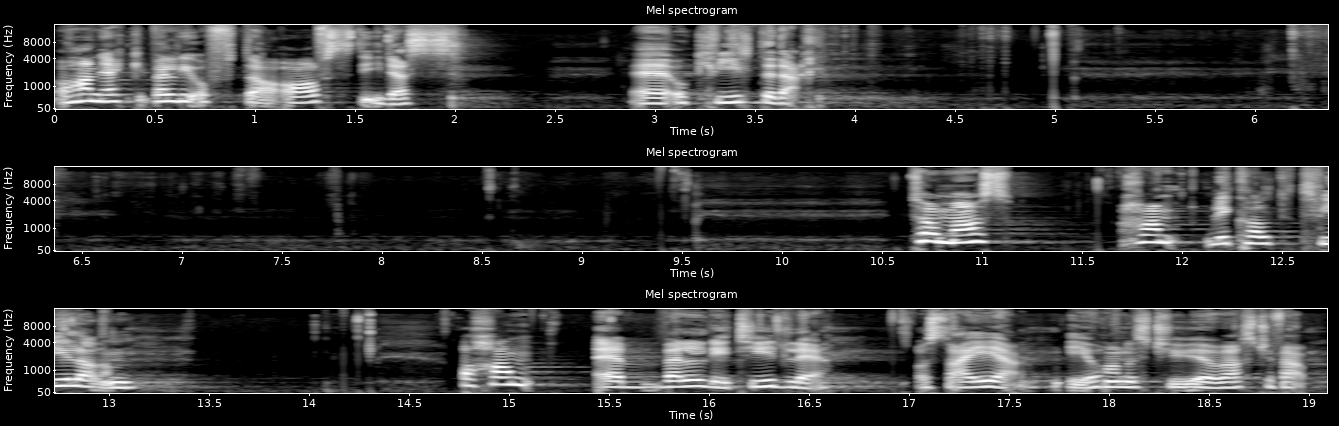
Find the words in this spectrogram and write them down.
Og han gikk veldig ofte avstides eh, og hvilte der. Thomas han blir kalt tvileren, og han er veldig tydelig og sier i Johannes 20, vers 25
